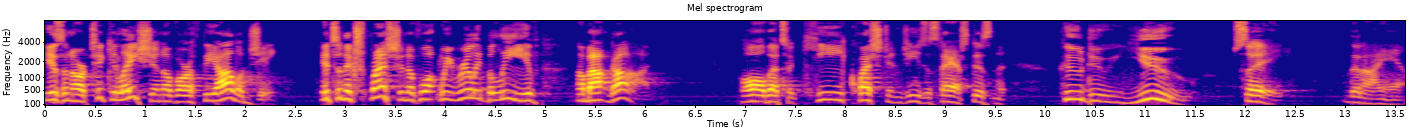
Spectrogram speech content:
is an articulation of our theology. It's an expression of what we really believe about God. Oh, that's a key question Jesus asked, isn't it? Who do you say that I am?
